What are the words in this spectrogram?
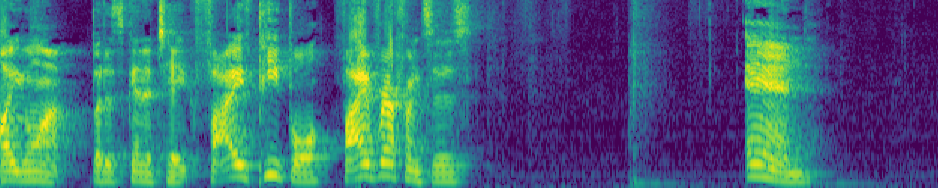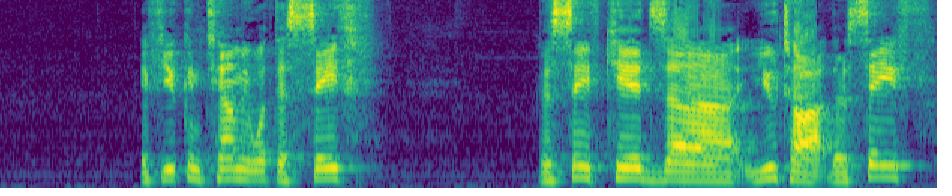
all you want, but it's going to take 5 people, 5 references and if you can tell me what the safe the safe kids uh, Utah, the safe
